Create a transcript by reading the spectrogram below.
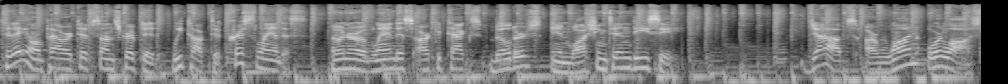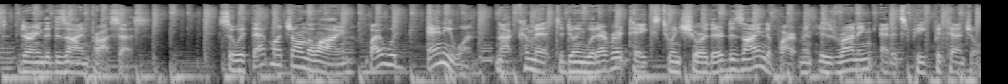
Today on Power Tips Unscripted, we talk to Chris Landis, owner of Landis Architects Builders in Washington, D.C. Jobs are won or lost during the design process. So, with that much on the line, why would anyone not commit to doing whatever it takes to ensure their design department is running at its peak potential?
